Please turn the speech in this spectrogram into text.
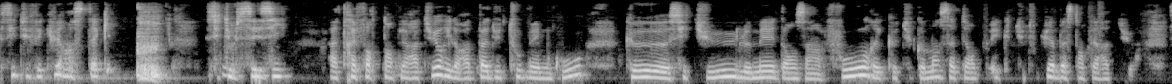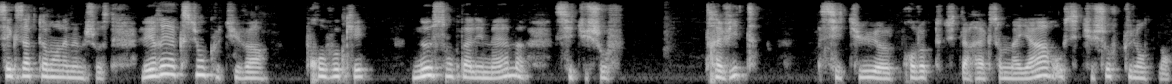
si tu fais cuire un steak, si tu le saisis à très forte température, il n'aura pas du tout le même goût que euh, si tu le mets dans un four et que tu commences à et que tu cuis à basse température. C'est exactement la même chose. Les réactions que tu vas provoquer ne sont pas les mêmes si tu chauffes très vite, si tu euh, provoques tout de suite la réaction de Maillard ou si tu chauffes plus lentement.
